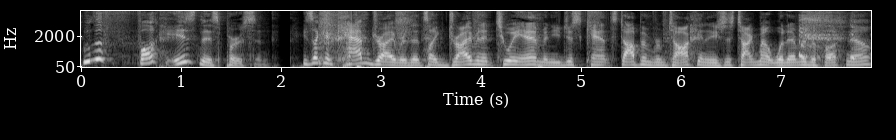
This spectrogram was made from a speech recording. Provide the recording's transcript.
Who the fuck is this person? He's like a cab driver that's like driving at 2 a.m. and you just can't stop him from talking and he's just talking about whatever the fuck now.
